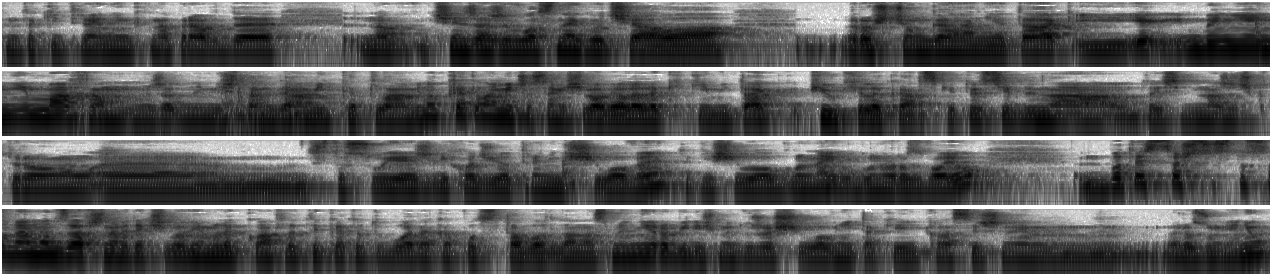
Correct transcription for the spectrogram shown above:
ten taki trening naprawdę na ciężarze własnego ciała, rozciąganie, tak? I jakby nie, nie macham żadnymi sztangami, ketlami. No ketlami czasami się bawię, ale lekkimi, tak? Piłki lekarskie. To jest jedyna, to jest jedyna rzecz, którą e, stosuję, jeżeli chodzi o trening siłowy, takiej siły ogólnej, ogólnorozwoju. Bo to jest coś, co stosowałem od zawsze. Nawet jak się bawiłem lekką atletykę, to to była taka podstawa dla nas. My nie robiliśmy dużo siłowni takiej klasycznym rozumieniu,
